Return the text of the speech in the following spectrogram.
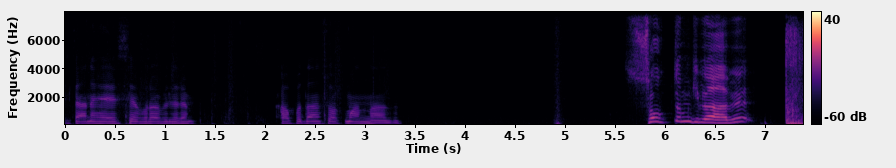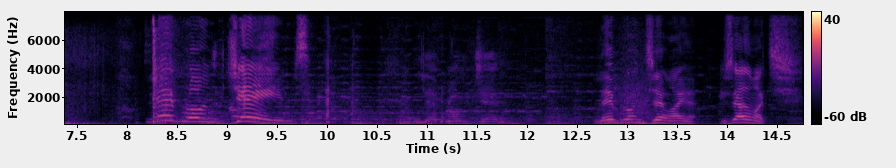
Bir tane HS vurabilirim. Kapıdan sokman lazım. Soktum gibi abi. LeBron James. LeBron James. LeBron James aynen. Güzel maç.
